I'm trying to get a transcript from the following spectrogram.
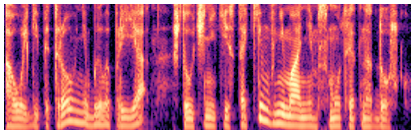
А Ольге Петровне было приятно, что ученики с таким вниманием смотрят на доску.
